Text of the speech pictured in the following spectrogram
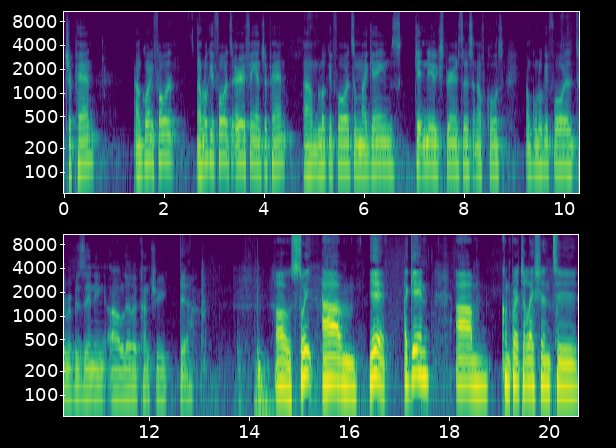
Japan. I'm going forward. I'm looking forward to everything in Japan. I'm looking forward to my games, getting new experiences, and of course, I'm looking forward to representing our little country there. Oh, sweet. Um, yeah. Again, um, congratulations to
